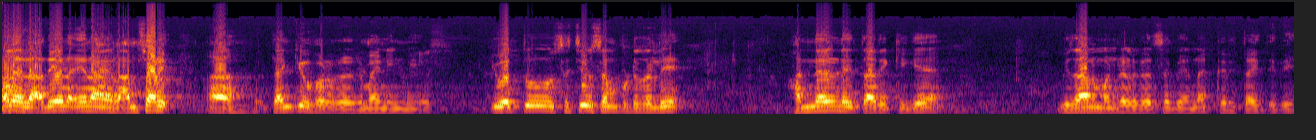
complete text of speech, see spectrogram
ಅಲ್ಲ ಇಲ್ಲ ಅದೇನು ಏನಾಗಲ್ಲ. I'm sorry thank you for reminding me ಇವತ್ತು ಸಚಿವ ಸಂಪುಟದಲ್ಲಿ ಹನ್ನೆರಡನೇ ತಾರೀಕಿಗೆ ವಿಧಾನಮಂಡಲಗಳ ಸಭೆಯನ್ನು ಕರಿತಾ ಇದ್ದೀವಿ.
